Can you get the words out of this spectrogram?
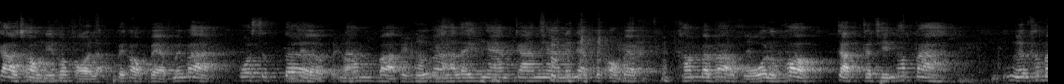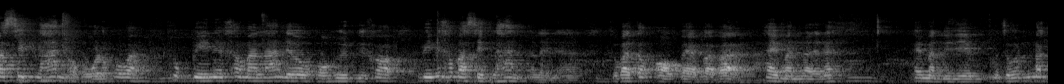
เก้าช่องนี้ก็พอละไปออกแบบไม่ว่าโปสเตอร์นามบัตรหรือว่าอะไรงานการงานอะไรเนี่ยไปออกแบบทำแบบว่าโอ้โหหลวงพ่อจัดกระถินพระป่าเงินเข้ามาสิบล้านโอ้โหหลวงพ่อว่า ทุกปีเนี่ยเข้ามาล้านเดียวโอ้โหคือคือข้อปีนี้เข้ามาสิบล้านอะไรนะคือว่าต้องออกแบบแบบว่าให้มันอะไรนะ ให้มันดีๆสมมตินัก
